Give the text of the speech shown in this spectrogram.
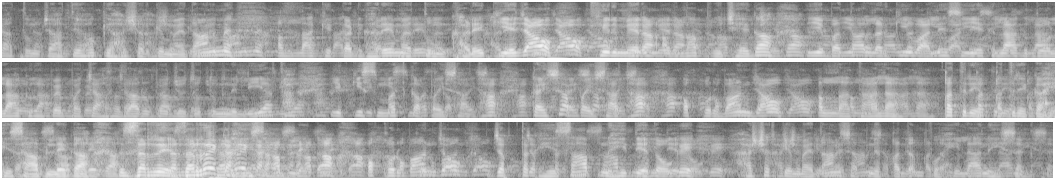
क्या तुम चाहते हो कि हशर के मैदान में अल्लाह के कटघरे में तुम खड़े किए जाओ? फिर मेरा अल्लाह पूछेगा ये बता लड़की वाले से एक लाख दो लाख रुपए पचास हज़ार रुपए जो जो तुमने लिया था ये किस मत का पैसा था कैसा पैसा था? और कुर्बान जाओ अल्लाह ताला कतरे कतरे का हिसाब लेगा जर्रे जर्रे का हिसाब लेगा। और कुर्बान जाओ जब तक हिसाब नहीं दे दोगे हशर के मैदान से अपने कदम को हिला नहीं सकते।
